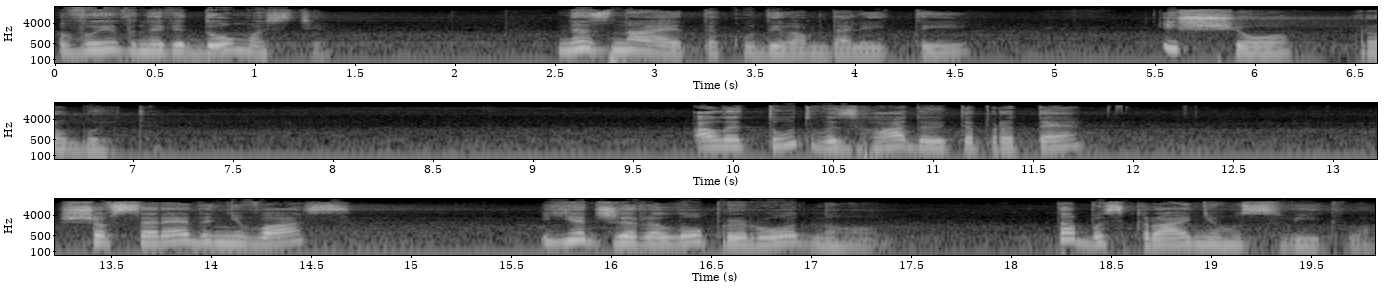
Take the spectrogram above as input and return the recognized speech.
Ви в невідомості не знаєте, куди вам далі йти і що робити. Але тут ви згадуєте про те, що всередині вас є джерело природного та безкрайнього світла.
